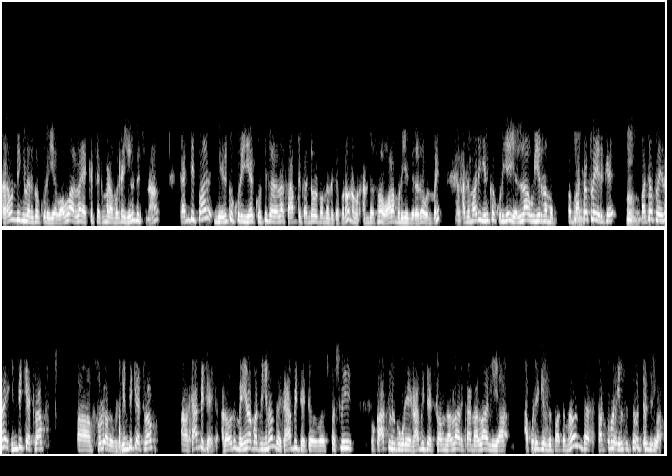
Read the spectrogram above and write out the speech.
சரௌண்டிங்ல இருக்கக்கூடிய வவ்வால்லாம் எக்கச்சக்கமா நம்மள்ட்ட இருந்துச்சுன்னா கண்டிப்பா இங்க இருக்கக்கூடிய கொசுக்கள் எல்லாம் சாப்பிட்டு கண்ட்ரோல் பண்ணதுக்கு அப்புறம் நம்ம சந்தோஷமா வாழ முடியுங்கிறத உண்மை. அது மாதிரி இருக்கக்கூடிய எல்லா உயிரினமும். பட்டர்ஃபிளை இருக்கு. பட்டர்ஃபிளை தான் இண்டிகேட்டர் ஆஃப் சொல்லுவாங்க இண்டிகேட்டர் ஆஃப் ஹேபிடேட் அதாவது மெயினா பாத்தீங்கன்னா இந்த ஹேபிடேட் எஸ்பெஷலி காட்டுல இருக்கக்கூடிய ஹேபிடேட்ஸ் வந்து நல்லா இருக்கா நல்லா இல்லையா அப்படிங்கிறது பார்த்தோம்னா இந்த பட்டர்ஃபிளை இருந்துச்சுன்னா தெரிஞ்சுக்கலாம்.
